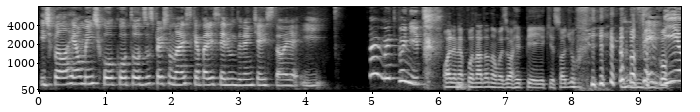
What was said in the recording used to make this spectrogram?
E, tipo, ela realmente colocou todos os personagens que apareceram durante a história. E foi muito bonito. Olha, não é por nada não, mas eu arrepiei aqui só de ouvir. Você viu?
